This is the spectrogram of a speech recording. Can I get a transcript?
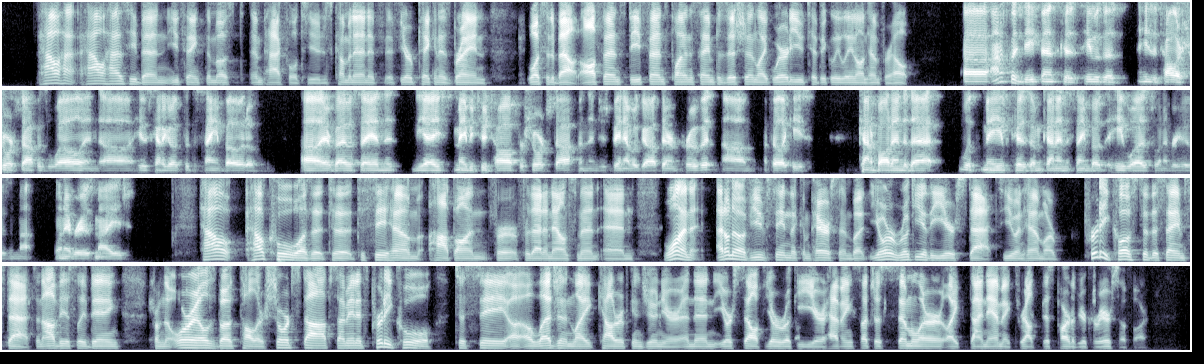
How ha- how has he been? You think the most impactful to you? Just coming in, if if you're picking his brain, what's it about? Offense, defense, playing the same position? Like, where do you typically lean on him for help? Uh, honestly, defense because he was a he's a taller shortstop as well, and uh, he was kind of going through the same boat of uh, everybody was saying that yeah, he's maybe too tall for shortstop, and then just being able to go out there and prove it. Um, I feel like he's kind of bought into that with me because I'm kind of in the same boat that he was whenever he was in my whenever he was my age. How how cool was it to to see him hop on for for that announcement? And one, I don't know if you've seen the comparison, but your rookie of the year stats, you and him are pretty close to the same stats. And obviously being from the Orioles, both taller shortstops. I mean, it's pretty cool to see a, a, legend like Cal Ripken Jr. and then yourself, your rookie year, having such a similar like dynamic throughout this part of your career so far.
